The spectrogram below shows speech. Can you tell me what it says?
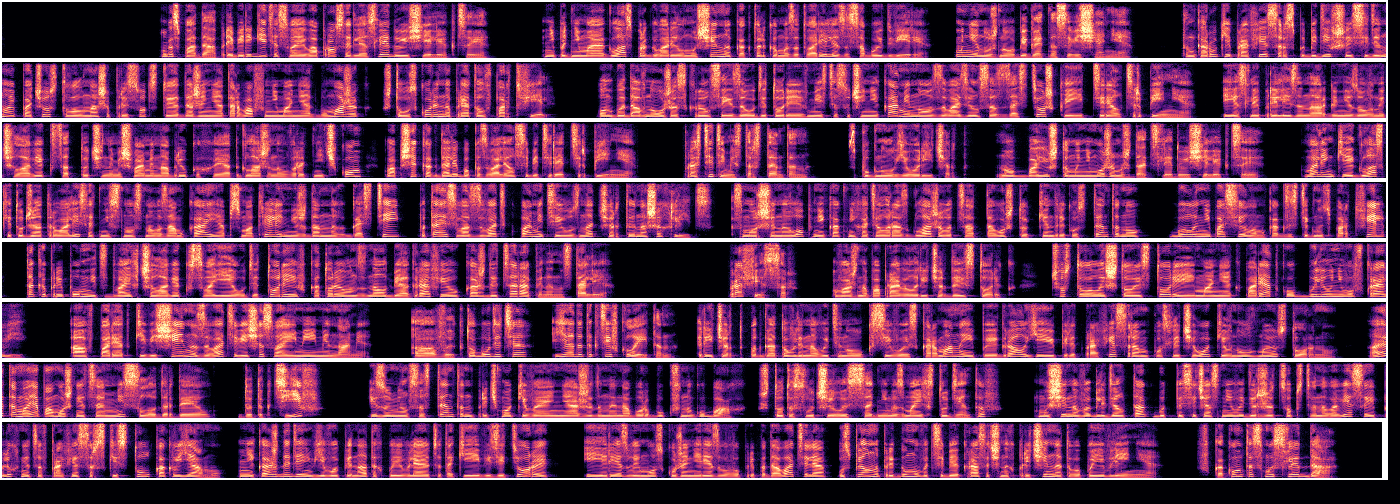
«Господа, приберегите свои вопросы для следующей лекции». Не поднимая глаз, проговорил мужчина, как только мы затворили за собой двери. «Мне нужно убегать на совещание». Тонкорукий профессор с победившей сединой почувствовал наше присутствие, даже не оторвав внимания от бумажек, что ускоренно прятал в портфель. Он бы давно уже скрылся из аудитории вместе с учениками, но завозился с застежкой и терял терпение. Если прилизанно организованный человек с отточенными швами на брюках и отглаженным воротничком вообще когда-либо позволял себе терять терпение. «Простите, мистер Стентон», — спугнул его Ричард, «но боюсь, что мы не можем ждать следующей лекции». Маленькие глазки тут же оторвались от несносного замка и обсмотрели нежданных гостей, пытаясь воззвать к памяти и узнать черты наших лиц. Сморщенный лоб никак не хотел разглаживаться от того, что Кендрику Стентону было не по силам как застегнуть портфель, так и припомнить двоих человек в своей аудитории, в которой он знал биографию каждой царапины на столе. «Профессор», — важно поправил Ричарда историк, чувствовалось, что история и мания к порядку были у него в крови, а в порядке вещей называть вещи своими именами. «А вы кто будете?» «Я детектив Клейтон». Ричард подготовленно вытянул ксиву из кармана и поиграл ею перед профессором, после чего кивнул в мою сторону. «А это моя помощница, мисс Лодердейл». «Детектив?» – изумился Стентон, причмокивая неожиданный набор букв на губах. «Что-то случилось с одним из моих студентов?» Мужчина выглядел так, будто сейчас не выдержит собственного веса и плюхнется в профессорский стул, как в яму. Не каждый день в его пенатах появляются такие визитеры, и резвый мозг уже нерезвого преподавателя успел напридумывать себе красочных причин этого появления. В каком-то смысле да.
